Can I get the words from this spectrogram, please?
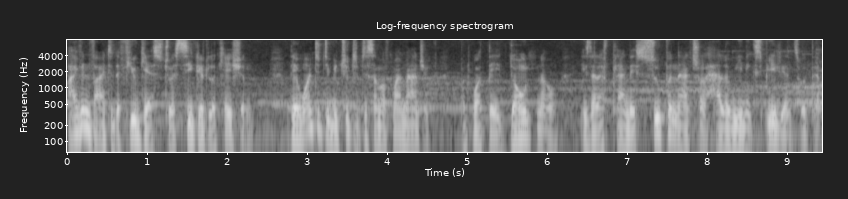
I've invited a few guests to a secret location. They wanted to be treated to some of my magic, but what they don't know is that I've planned a supernatural Halloween experience with them.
